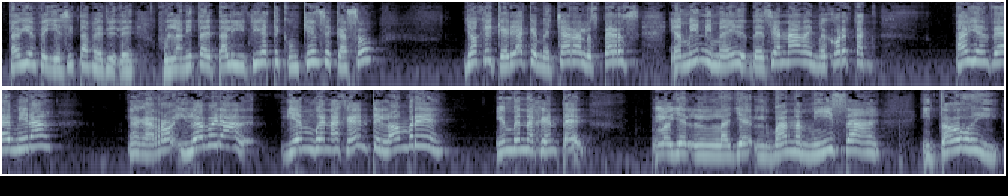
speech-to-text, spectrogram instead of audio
está bien fellecita, fulanita de tal, y fíjate con quién se casó. Yo que quería que me echara los perros y a mí ni me decía nada y mejor está, está bien fea, mira. Me agarró y luego era bien buena gente el hombre, bien buena gente. Lo, van a misa y todo y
